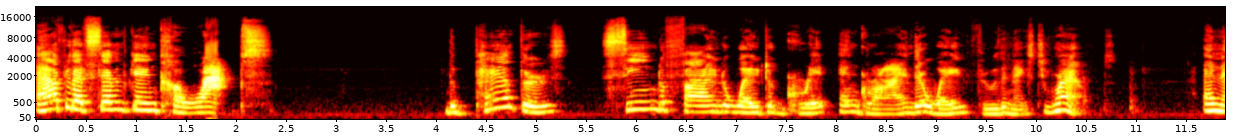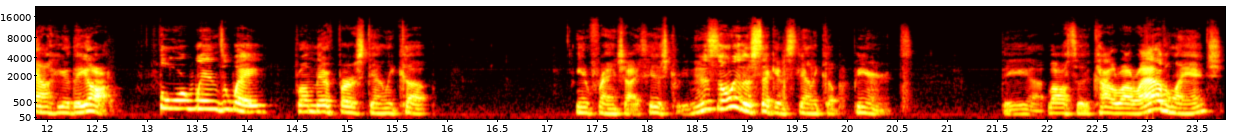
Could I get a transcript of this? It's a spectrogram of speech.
after that seventh game collapse, the Panthers seemed to find a way to grit and grind their way through the next two rounds. And now here they are, four wins away from their first Stanley Cup in franchise history. And this is only their second Stanley Cup appearance. They uh, lost to the Colorado Avalanche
